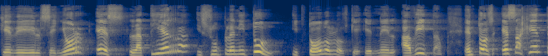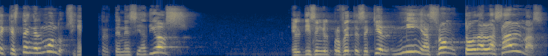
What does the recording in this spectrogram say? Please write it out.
que del Señor es la tierra y su plenitud y todos los que en él habitan. Entonces, esa gente que está en el mundo, si pertenece a Dios. Él dice en el profeta Ezequiel, mías son todas las almas.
